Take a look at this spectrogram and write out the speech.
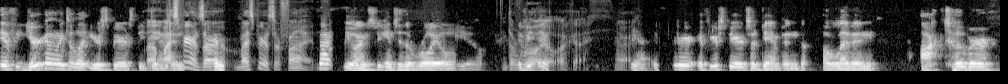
if you're going to let your spirits be dampened, my spirits are my spirits are fine. Not you. I'm speaking to the royal you. The if royal, you, if, okay. All right. Yeah, if your if your spirits are dampened, eleven October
